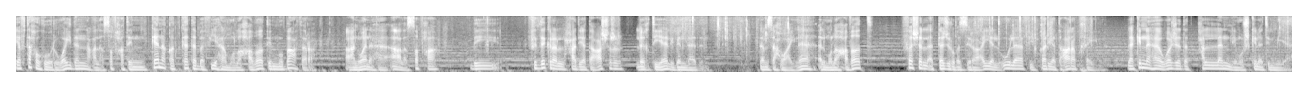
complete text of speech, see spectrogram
يفتحه رويدا على صفحة كان قد كتب فيها ملاحظات مبعثرة. عنوانها أعلى الصفحة ب في الذكرى الحادية عشر لاغتيال بن لادن. تمسح عيناه الملاحظات فشل التجربة الزراعية الأولى في قرية عرب خيل لكنها وجدت حلا لمشكلة المياه.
